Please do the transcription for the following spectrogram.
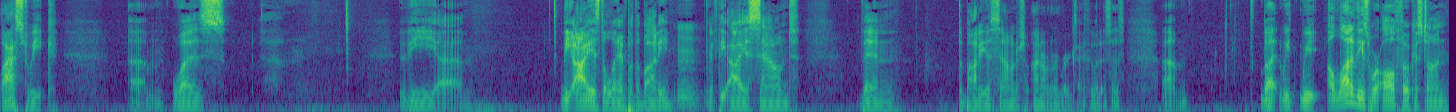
last week um, was the uh, the eye is the lamp of the body. Mm. If the eye is sound, then the body is sound. Or something. I don't remember exactly what it says. Um, but we we a lot of these were all focused on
